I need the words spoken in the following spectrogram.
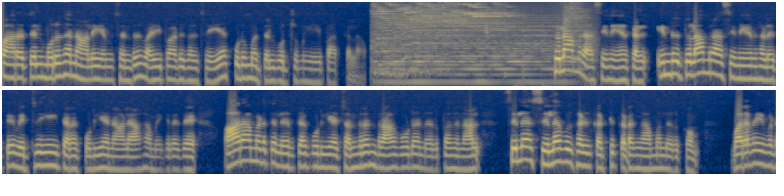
வாரத்தில் முருகன் ஆலயம் சென்று வழிபாடுகள் செய்ய குடும்பத்தில் ஒற்றுமையை பார்க்கலாம். துலாம் ராசி நேர்கள். இன்று துலாம் ராசி நேயர்களுக்கு வெற்றியை தரக்கூடிய நாளாக அமைகிறது. ஆறாம் இடத்தில் இருக்கக்கூடிய சந்திரன் ராகுடன் இருப்பதனால் சில செலவுகள் கட்டுக்கடங்காமல் இருக்கும். வரவை விட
